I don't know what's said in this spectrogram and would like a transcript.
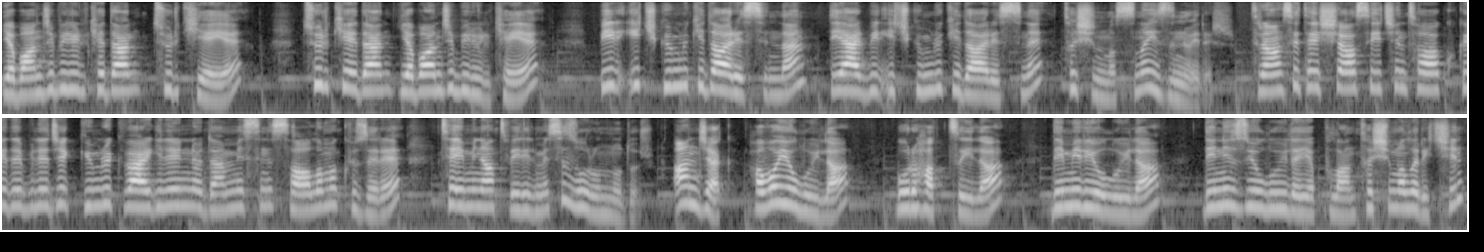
yabancı bir ülkeden Türkiye'ye, Türkiye'den yabancı bir ülkeye, bir iç gümrük idaresinden diğer bir iç gümrük idaresine taşınmasına izin verir. Transit eşyası için tahakkuk edebilecek gümrük vergilerinin ödenmesini sağlamak üzere teminat verilmesi zorunludur. Ancak hava yoluyla, boru hattıyla, demir yoluyla, deniz yoluyla yapılan taşımalar için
